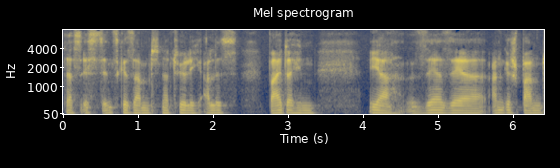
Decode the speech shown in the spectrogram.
Das ist insgesamt natürlich alles weiterhin, ja, sehr, sehr angespannt.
